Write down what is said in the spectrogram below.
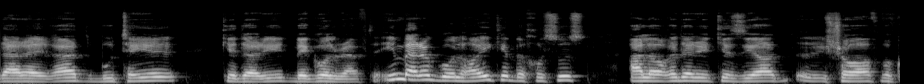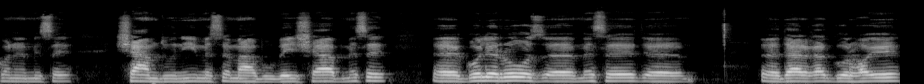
در حقیقت بوته که دارید به گل رفته. این برای گل هایی که به خصوص علاقه دارید که زیاد شواف بکنه مثل شمدونی مثل محبوبه شب مثل گل روز مثل در حقیقت گلهای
